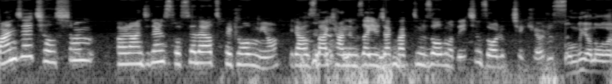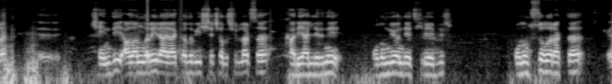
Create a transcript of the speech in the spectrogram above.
Bence çalışan öğrencilerin sosyal hayatı pek olmuyor. Biraz daha kendimize ayıracak vaktimiz olmadığı için zorluk çekiyoruz. Olumlu yanı olarak e, kendi alanlarıyla alakalı bir işte çalışırlarsa kariyerlerini olumlu yönde etkileyebilir. Olumsuz olarak da e,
